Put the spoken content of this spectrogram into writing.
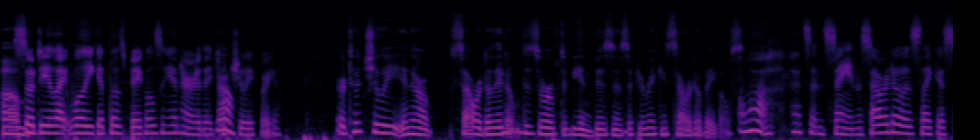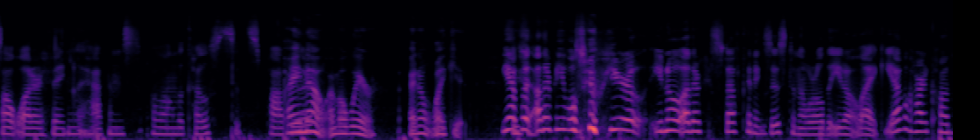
Um, so do you like? Will you get those bagels again, or are they too No. chewy for you? They're too chewy and they're sourdough. They don't deserve to be in business if you're making sourdough bagels. Oh, that's insane. The sourdough is like a saltwater thing that happens along the coasts. It's popular. I know. I'm aware. I don't like it. Yeah, They but should- other people do. You're, you know, other stuff can exist in the world that you don't like. You have a hard con-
